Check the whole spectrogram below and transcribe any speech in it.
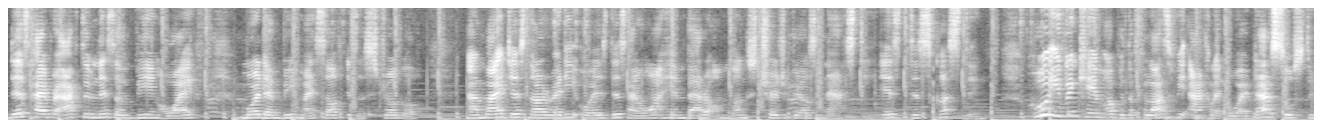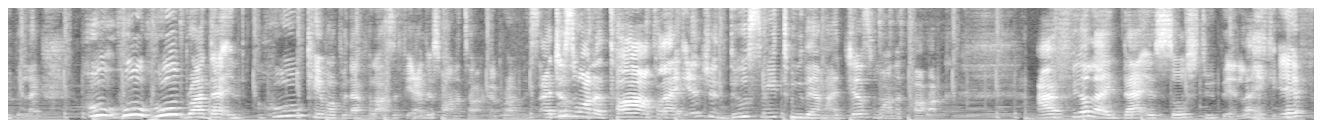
This hyperactiveness of being a wife more than being myself is a struggle. Am I just not ready, or is this I want him battle amongst church girls nasty? It's disgusting. Who even came up with the philosophy act like a wife? That's so stupid. Like, who who who brought that in? Who came up with that philosophy? I just want to talk. I promise. I just want to talk. Like, introduce me to them. I just want to talk. I feel like that is so stupid. Like, if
